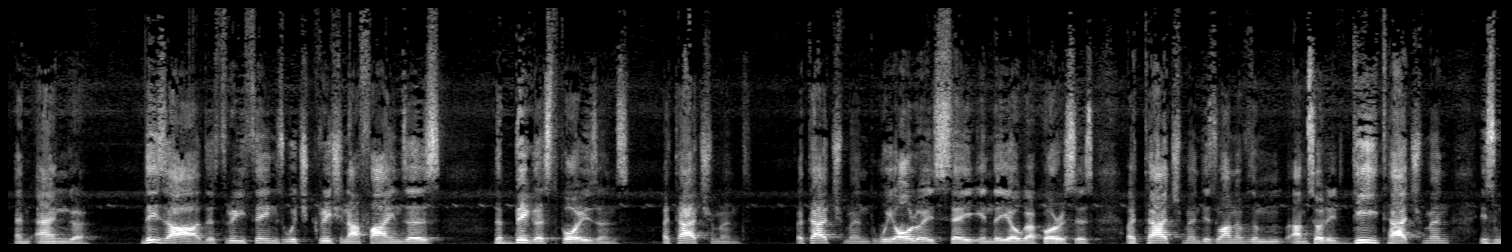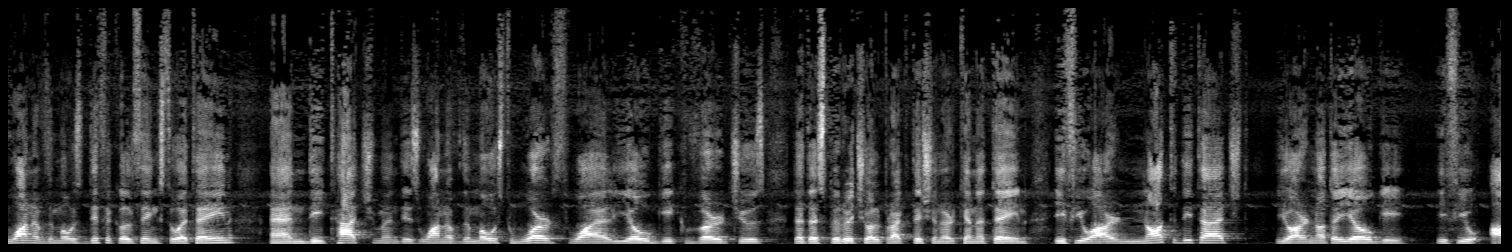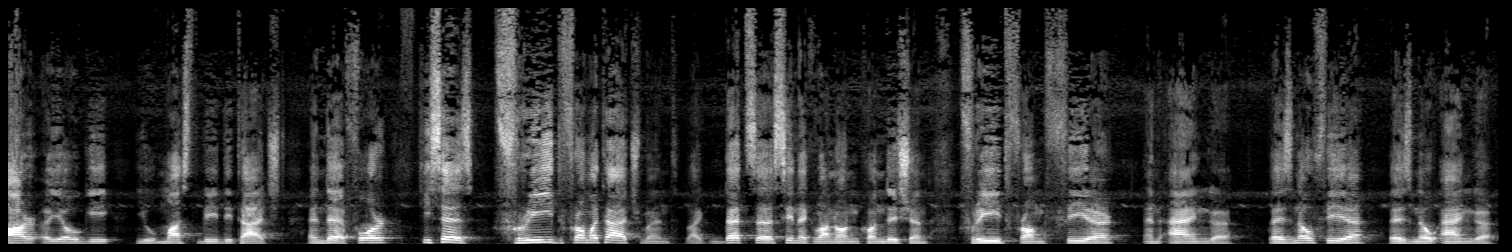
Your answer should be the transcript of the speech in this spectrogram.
and anger. These are the three things which Krishna finds as the biggest poisons. Attachment. Attachment, we always say in the yoga courses, attachment is one of the, I'm sorry, detachment is one of the most difficult things to attain and detachment is one of the most worthwhile yogic virtues that a spiritual practitioner can attain. If you are not detached, you are not a yogi. If you are a yogi, you must be detached. And therefore, he says, freed from attachment. Like that's a sine qua non condition. Freed from fear and anger. There is no fear, there is no anger.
